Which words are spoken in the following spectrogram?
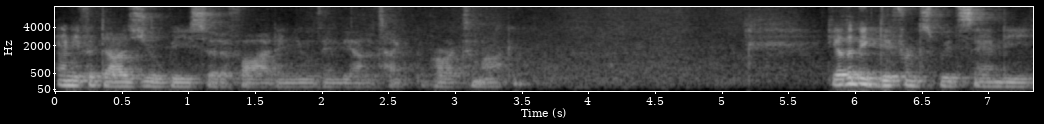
and if it does, you'll be certified and you'll then be able to take the product to market. The other big difference with SAMD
